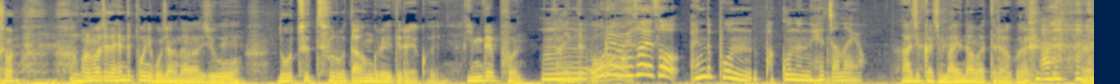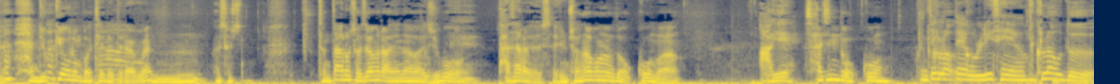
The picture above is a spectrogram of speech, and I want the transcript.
저 얼마 전에 핸드폰이 고장 나가지고 네. 노트 2로 downgrade를 했거든요. 임대폰 음, 아, 핸드폰. 올해 회사에서 핸드폰 바꾸는 했잖아요. 아직까지 많이 남았더라고요. 네. 한 6개월은 버텨야 되더라고요. 음. 그래서 전 따로 저장을 안 해놔가지고 네. 다 사라졌어요. 지금 전화번호도 없고 막 아예 사진도 없고 그때 클라- 그때 올리세요. 클라우드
